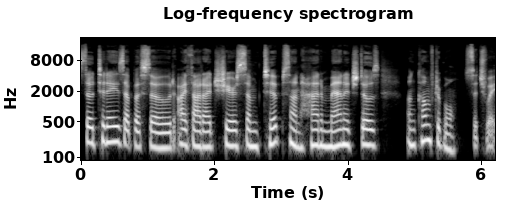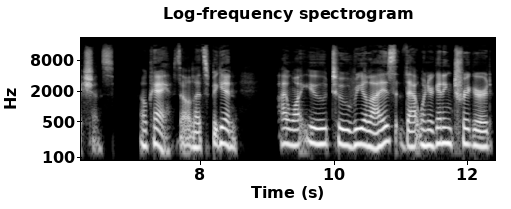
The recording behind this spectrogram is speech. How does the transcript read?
so, today's episode, I thought I'd share some tips on how to manage those uncomfortable situations. Okay, so let's begin. I want you to realize that when you're getting triggered,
